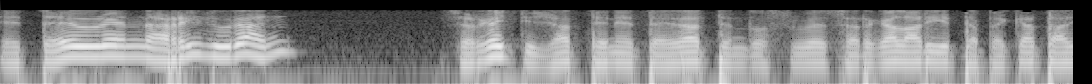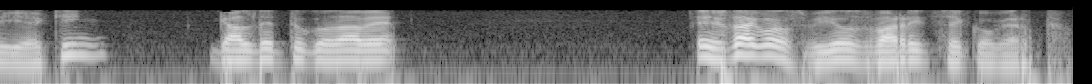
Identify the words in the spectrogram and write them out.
eta euren arriduran, zergaiti jaten eta edaten dozue zergalari eta pekatariekin, galdetuko dabe, ez dagoz bioz barritzeko gertu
